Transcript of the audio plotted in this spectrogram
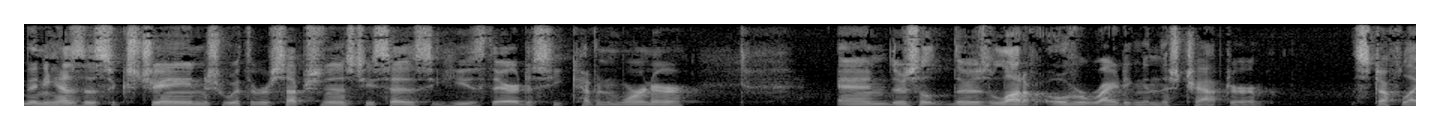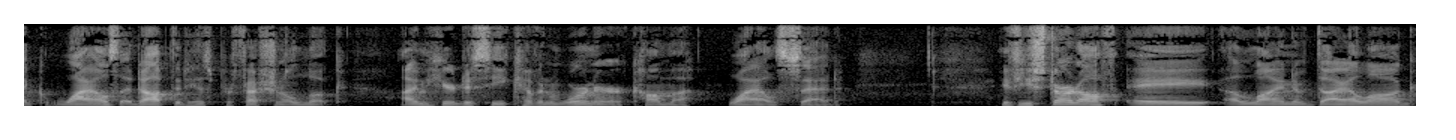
Then he has this exchange with the receptionist. He says he's there to see Kevin Werner and there's a, there's a lot of overwriting in this chapter. Stuff like Wiles adopted his professional look. I'm here to see Kevin Werner, comma Wiles said. If you start off a a line of dialogue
